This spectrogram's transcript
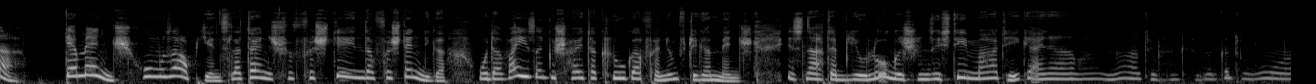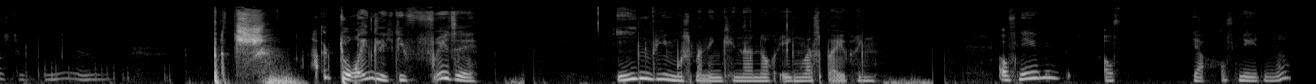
Ah, der Mensch, Homo sapiens, lateinisch für verstehender, verständiger oder weiser, gescheiter, kluger, vernünftiger Mensch, ist nach der biologischen Systematik eine. Patsch! Halt doch endlich die Fresse! Irgendwie muss man den Kindern noch irgendwas beibringen. Auf neben. Auf. Ja, auf Neden, ne?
